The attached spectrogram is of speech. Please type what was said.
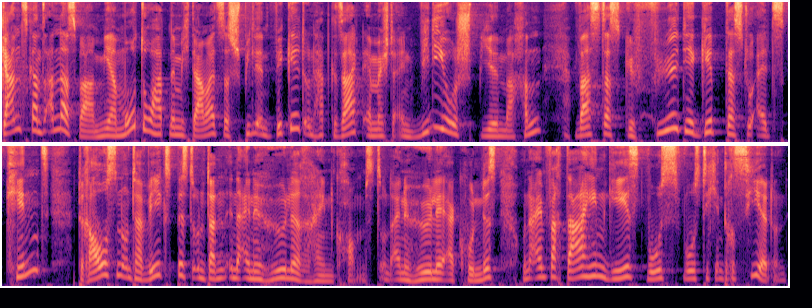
ganz, ganz anders war. Miyamoto hat nämlich damals das Spiel entwickelt und hat gesagt, er möchte ein Videospiel machen, was das Gefühl dir gibt, dass du als Kind draußen unterwegs bist und dann in eine Höhle reinkommst und eine Höhle erkundest und einfach dahin gehst, wo es, dich interessiert. Und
